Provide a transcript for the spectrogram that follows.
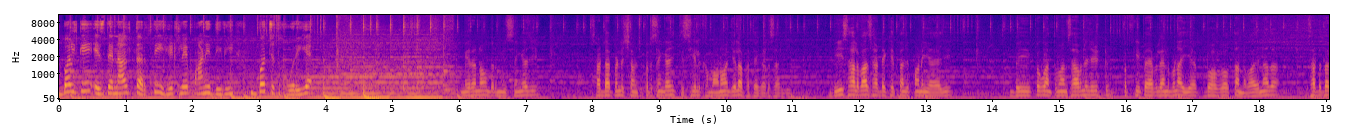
ਬਲਕਿ ਇਸ ਦੇ ਨਾਲ ਧਰਤੀ ਹੇਠਲੇ ਪਾਣੀ ਦੀ ਵੀ ਬਚਤ ਹੋ ਰਹੀ ਹੈ। ਮੇਰਾ ਨਾਮ ਗੁਰਮੀਤ ਸਿੰਘ ਹੈ ਜੀ। ਸਾਡਾ ਪਿੰਡ ਸ਼ਮਸ਼ਪੁਰ ਸਿੰਘ ਹੈ ਜੀ, ਤਹਿਸੀਲ ਖਮਾਣੋ, ਜ਼ਿਲ੍ਹਾ ਫਤਿਹਗੜ੍ਹ ਸਾਹਿਬ ਜੀ। 20 ਸਾਲ ਬਾਅਦ ਸਾਡੇ ਖੇਤਾਂ 'ਚ ਪਾਣੀ ਆਇਆ ਜੀ। ਬਈ ਭਗਵੰਤ ਮਾਨ ਸਾਹਿਬ ਨੇ ਜਿਹੜੀ ਟ- ਪੱਕੀ ਪਾਈਪਲਾਈਨ ਬਣਾਈ ਹੈ ਬਹੁਤ ਬਹੁਤ ਧੰਨਵਾਦ ਇਹਨਾਂ ਦਾ। ਸਾਡੇ ਤਾਂ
